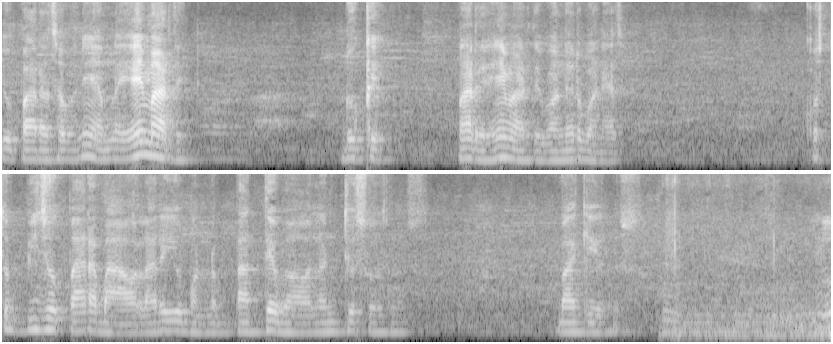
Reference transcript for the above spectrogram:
यो पारा छ भने हामीलाई यहीँ मारिदियो ढुक्कै मारिदियो यहीँ मारिदियो भनेर भनेको छ। कस्तो बिजोग पारा भयो होला र यो भन्न बाध्य भयो होला नि त्यो सोच्नुहोस्। बाँकी हेर्नुहोस्। दो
